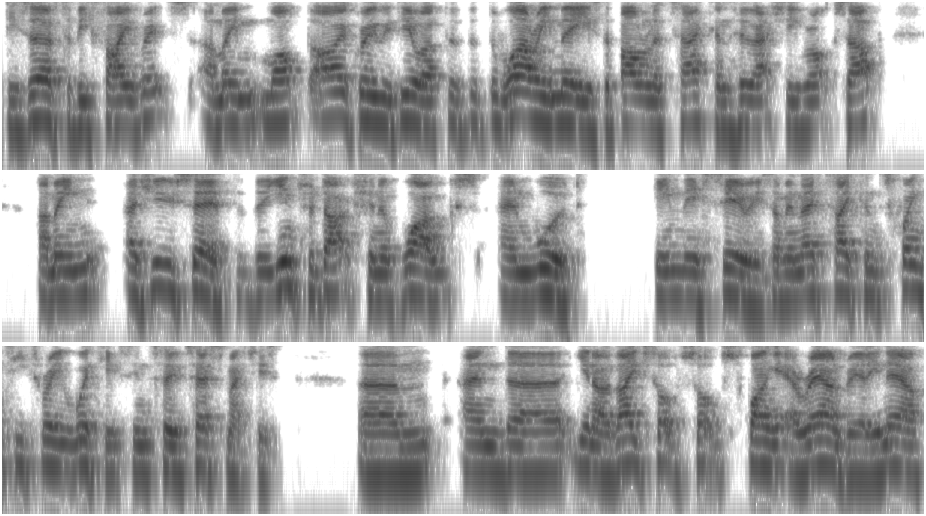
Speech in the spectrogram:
deserve to be favourites. I mean, my, I agree with you. The, the, the, worry me is the bowling attack and who actually rocks up. I mean, as you said, the introduction of Woakes and Wood in this series. I mean, they've taken 23 wickets in two Test matches, um, and uh, you know they've sort of sort of swung it around really. Now,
